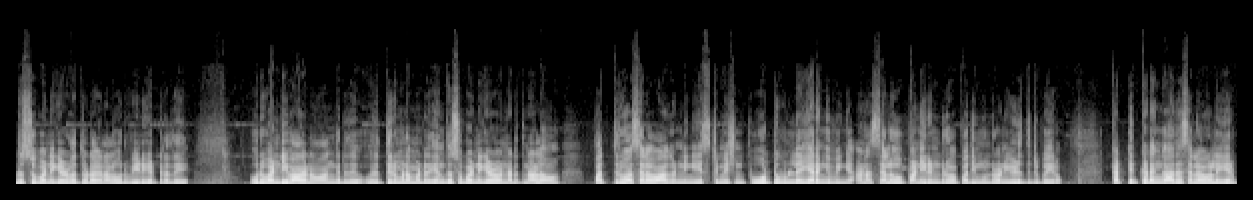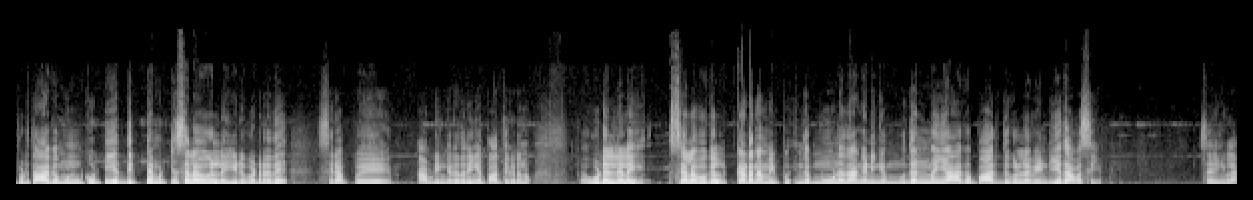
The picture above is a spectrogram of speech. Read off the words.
ஒரு சுப நிகழ்வை தொடங்கினாலும் ஒரு வீடு கட்டுறது ஒரு வண்டி வாகனம் வாங்குறது ஒரு திருமணம் பண்ணுறது எந்த சுப நிகழ்வை நடத்தினாலும் பத்து ரூபா செலவாகும்னு நீங்கள் எஸ்டிமேஷன் போட்டு உள்ளே இறங்குவீங்க. ஆனால் செலவு பன்னிரெண்டு ரூபா பதிமூணு ரூபான்னு இழுத்துட்டு போயிடும் கட்டுக்கடங்காத செலவுகளை ஏற்படுத்தும். ஆக முன்கூட்டியே திட்டமிட்டு செலவுகளில் ஈடுபடுறது சிறப்பு அப்படிங்கிறத நீங்கள் பார்த்துக்கிடணும். உடல்நிலை செலவுகள் கடன் அமைப்பு இந்த மூணை தாங்க நீங்கள் முதன்மையாக பார்த்து கொள்ள வேண்டியது அவசியம். சரிங்களா?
